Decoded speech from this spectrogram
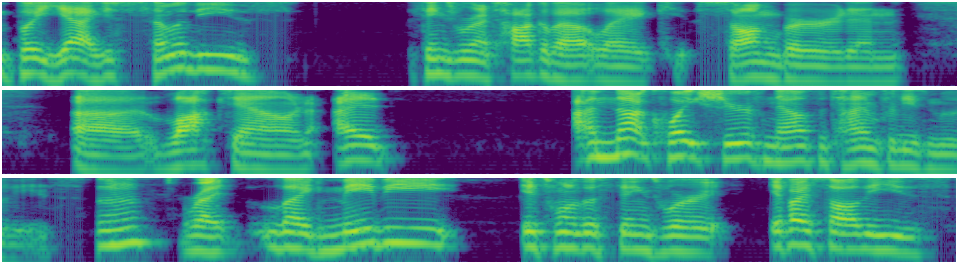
but yeah, just some of these things we're going to talk about, like Songbird and uh, Lockdown. I I'm not quite sure if now's the time for these movies. right. Like maybe it's one of those things where if I saw these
